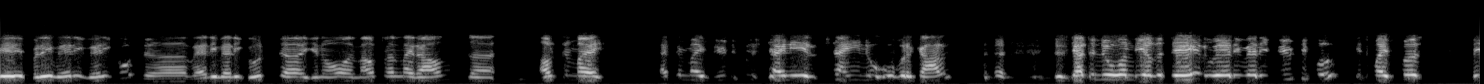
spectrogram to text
very, very, very, very good. Uh, very, very good. Uh, you know, I'm out on my rounds, uh, out in my, out in my beautiful shiny, shiny new Uber car. Just got a new one the other day. Very, very beautiful. It's my first, my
